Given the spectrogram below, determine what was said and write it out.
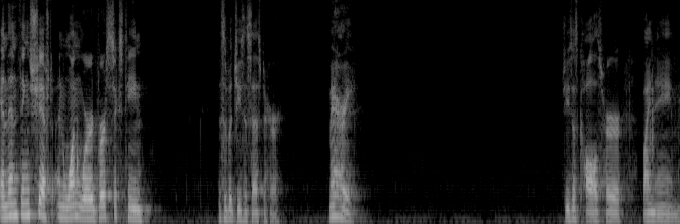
And then things shift in one word, verse 16. This is what Jesus says to her Mary. Jesus calls her by name.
